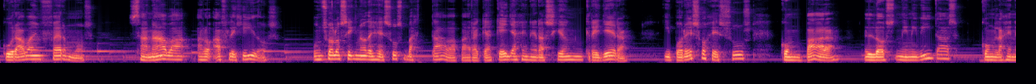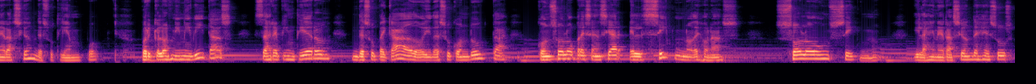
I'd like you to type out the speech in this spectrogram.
curaba enfermos, sanaba a los afligidos. Un solo signo de Jesús bastaba para que aquella generación creyera y por eso Jesús compara los ninivitas con la generación de su tiempo, porque los ninivitas se arrepintieron de su pecado y de su conducta con solo presenciar el signo de Jonás, solo un signo, y la generación de Jesús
